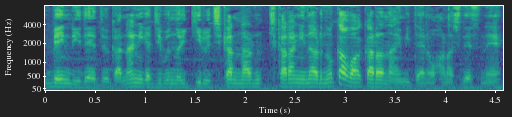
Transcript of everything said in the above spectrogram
便利でというか何が自分の生きる力になる力になるのかわからないみたいなお話ですね。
